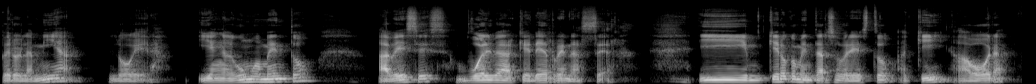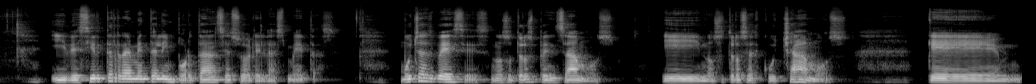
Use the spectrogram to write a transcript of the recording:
pero la mía lo era. Y en algún momento, a veces, vuelve a querer renacer. Y quiero comentar sobre esto aquí, ahora, y decirte realmente la importancia sobre las metas. Muchas veces nosotros pensamos y nosotros escuchamos que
